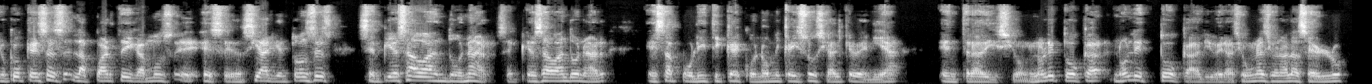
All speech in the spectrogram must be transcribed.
Yo creo que esa es la parte, digamos, eh, esencial. Y entonces se empieza a abandonar, se empieza a abandonar esa política económica y social que venía en tradición. No le toca, no le toca a Liberación Nacional hacerlo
